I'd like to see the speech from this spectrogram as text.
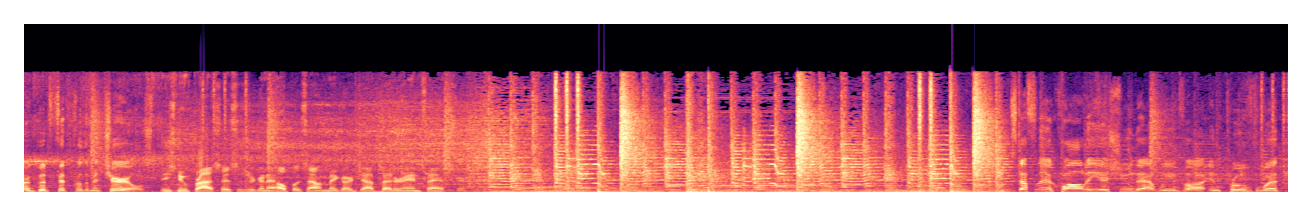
are a good fit for the materials. These new processes are going to help us out and make our job better and faster. It's definitely a quality issue that we've uh, improved with.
